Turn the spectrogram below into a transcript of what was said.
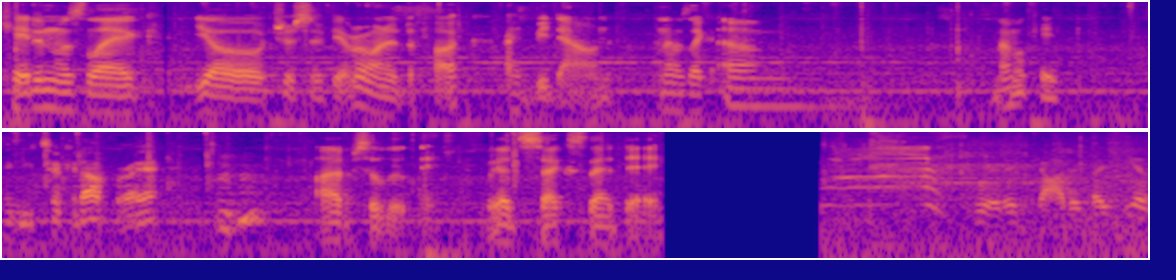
Caden was like, "Yo, Tristan, if you ever wanted to fuck, I'd be down." And I was like, "Um, I'm okay." And you took it up, right? Mm-hmm. Absolutely. We had sex that day. Swear to God, if I see a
